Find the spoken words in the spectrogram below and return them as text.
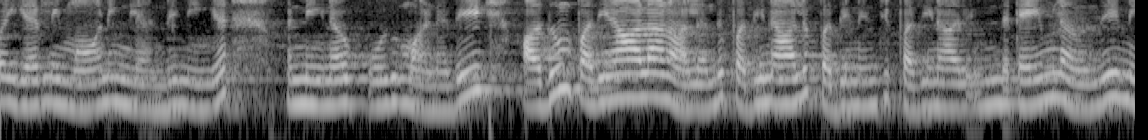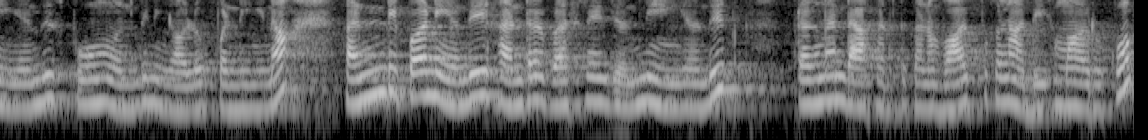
கண்டிப்பாக இயர்லி மார்னிங்கில் வந்து நீங்கள் பண்ணிங்கன்னா போதுமானது. அதுவும் பதினாலாம் நாள்லேருந்து பதினாலு பதினஞ்சு பதினாறு இந்த டைமில் வந்து நீங்கள் வந்து ஸ்போம் வந்து நீங்கள் அலோவ் பண்ணிங்கன்னா கண்டிப்பாக நீங்கள் வந்து ஹண்ட்ரட் பர்சன்டேஜ் வந்து நீங்கள் வந்து ப்ரெக்னென்ட் ஆகிறதுக்கான வாய்ப்புகளும் அதிகமாக இருக்கும்.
